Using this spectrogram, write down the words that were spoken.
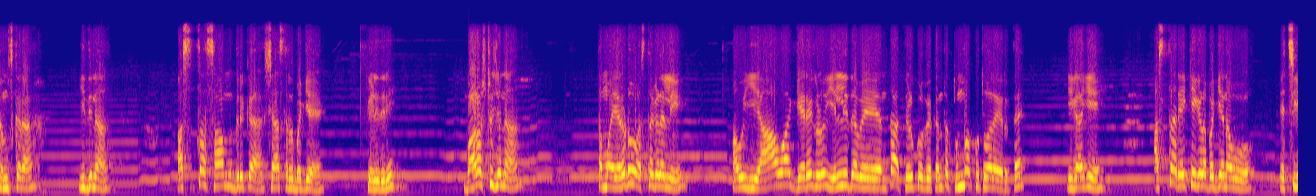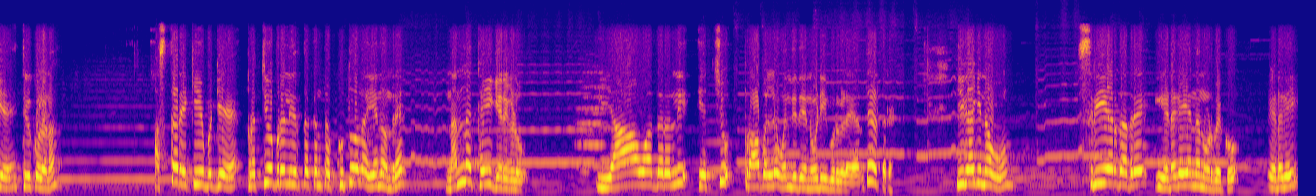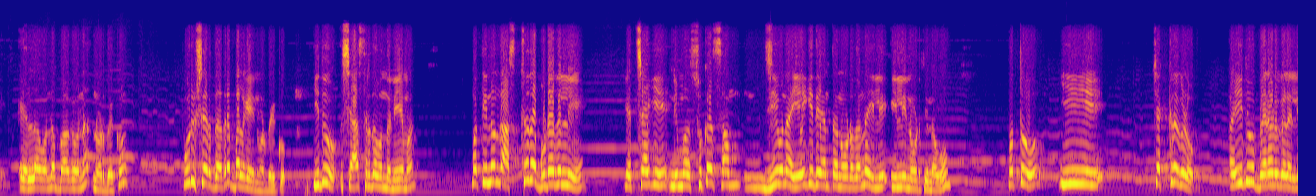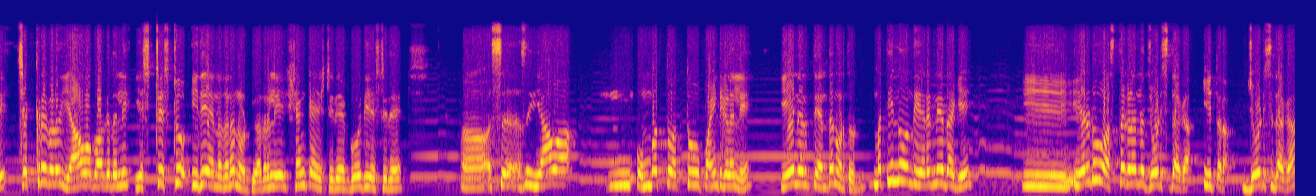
ನಮಸ್ಕಾರ. ಈ ದಿನ ಹಸ್ತ ಸಾಮುದ್ರಿಕ ಶಾಸ್ತ್ರದ ಬಗ್ಗೆ ಕೇಳಿದಿರಿ. ಬಹಳಷ್ಟು ಜನ ತಮ್ಮ ಎರಡೂ ಹಸ್ತಗಳಲ್ಲಿ ಅವು ಯಾವ ಗೆರೆಗಳು ಎಲ್ಲಿದ್ದಾವೆ ಅಂತ ತಿಳ್ಕೊಬೇಕಂತ ತುಂಬ ಕುತೂಹಲ ಇರುತ್ತೆ. ಹೀಗಾಗಿ ಹಸ್ತ ರೇಖೆಗಳ ಬಗ್ಗೆ ನಾವು ಹೆಚ್ಚಿಗೆ ತಿಳ್ಕೊಳ್ಳೋಣ. ಹಸ್ತ ರೇಖೆಯ ಬಗ್ಗೆ ಪ್ರತಿಯೊಬ್ಬರಲ್ಲಿ ಇರ್ತಕ್ಕಂಥ ಕುತೂಹಲ ಏನು ಅಂದ್ರೆ ನನ್ನ ಕೈ ಗೆರೆಗಳು. ಯಾವುದರಲ್ಲಿ ಹೆಚ್ಚು ಪ್ರಾಬಲ್ಯ ಹೊಂದಿದೆ ನೋಡಿ ಗುರುಗಳೇ ಅಂತ ಹೇಳ್ತಾರೆ. ಹೀಗಾಗಿ ನಾವು ಸ್ತ್ರೀಯರದಾದ್ರೆ ಎಡಗೈಯನ್ನು ನೋಡಬೇಕು. ಎಡಗೈ ಎಲ್ಲವನ್ನು ಭಾಗವನ್ನು ನೋಡಬೇಕು. ಪುರುಷರದಾದ್ರೆ ಬಲಗೈ ನೋಡಬೇಕು. ಇದು ಶಾಸ್ತ್ರದ ಒಂದು ನಿಯಮ. ಮತ್ತು ಇನ್ನೊಂದು ಹಸ್ತದ ಬುಡದಲ್ಲಿ ಹೆಚ್ಚಾಗಿ ನಿಮ್ಮ ಸುಖ ಸಂ, ಜೀವನ ಹೇಗಿದೆ ಅಂತ ನೋಡೋದನ್ನ ಇಲ್ಲಿ ಇಲ್ಲಿ ನೋಡ್ತೀವಿ ನಾವು. ಮತ್ತು ಈ ಚಕ್ರಗಳು ಐದು ಬೆರಳುಗಳಲ್ಲಿ ಚಕ್ರಗಳು ಯಾವ ಭಾಗದಲ್ಲಿ ಎಷ್ಟೆಷ್ಟು ಇದೆ ಅನ್ನೋದನ್ನ ನೋಡ್ತೀವಿ. ಅದರಲ್ಲಿ ಶಂಖ ಎಷ್ಟಿದೆ, ಗೋಧಿ ಎಷ್ಟಿದೆ ಯಾವ ಒಂಬತ್ತು, ಹತ್ತು ಪಾಯಿಂಟ್ಗಳಲ್ಲಿ ಏನಿರುತ್ತೆ ಅಂತ ನೋಡ್ತೀವಿ. ಮತ್ತೆ ಇನ್ನೂ ಒಂದು ಎರಡನೇದಾಗಿ ಈ ಎರಡು ಹಸ್ತಗಳನ್ನು ಜೋಡಿಸಿದಾಗ, ಈ ತರ ಜೋಡಿಸಿದಾಗ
